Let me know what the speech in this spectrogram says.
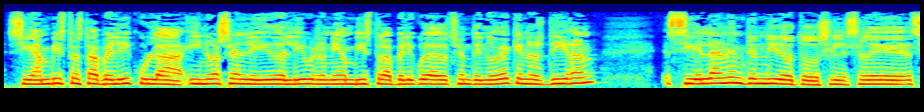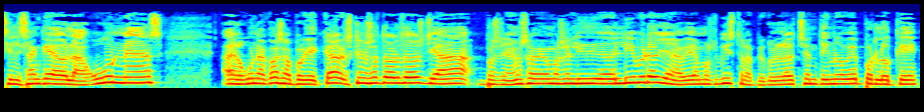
si han visto esta película y no se han leído el libro ni han visto la película del 89, que nos digan si la han entendido todo, si les, si les han quedado lagunas, alguna cosa, porque claro, es que nosotros dos ya, pues ya nos habíamos leído el libro, ya habíamos visto la película del 89, por lo que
